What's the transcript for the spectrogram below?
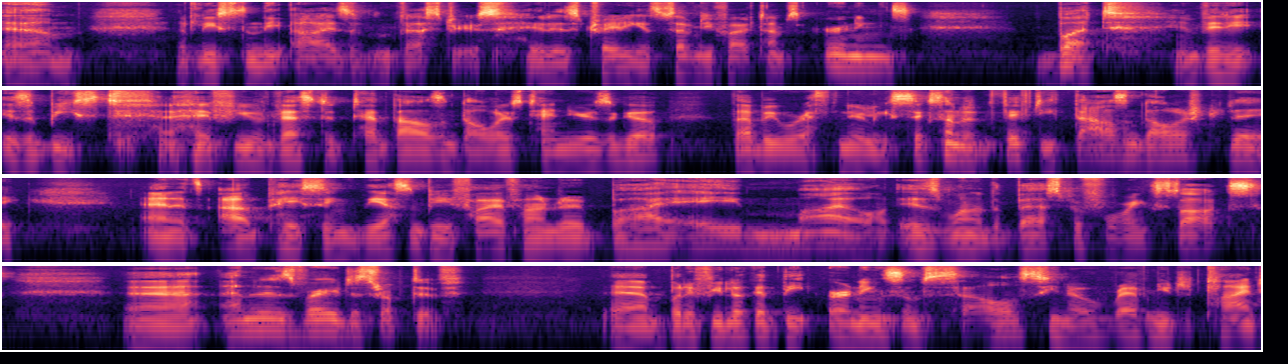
um, at least in the eyes of investors. It is trading at 75 times earnings, but NVIDIA is a beast. if you invested $10,000 10 years ago, that'd be worth nearly $650,000 today. And it's outpacing the S&P 500 by a mile. It is one of the best performing stocks, uh, and it is very disruptive. Um, but if you look at the earnings themselves, you know, revenue declined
